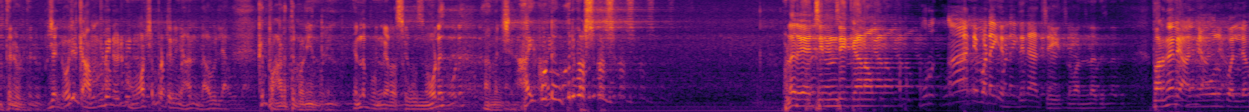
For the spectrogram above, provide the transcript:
അത്രേ ഉള്ളൂ. പക്ഷെ ഒരു കമ്പനി ഒരു മോശപ്പെട്ടില്ല ഞാൻ ഉണ്ടാവില്ല. എനിക്ക് പാടത്ത് പണിയുണ്ട് എന്ന് പുണ്യ റസൂലിനോട് ആ മനുഷ്യൻ. ആയിക്കോട്ടെ ഒരു പ്രശ്നമില്ല. വളരെ ചിന്തിക്കണം. ഖുർആൻ ഇവിടെ എന്തിനാ ചെയ്തു വന്നത്? പറഞ്ഞല്ലേ അഞ്ഞൂറ് കൊല്ലം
